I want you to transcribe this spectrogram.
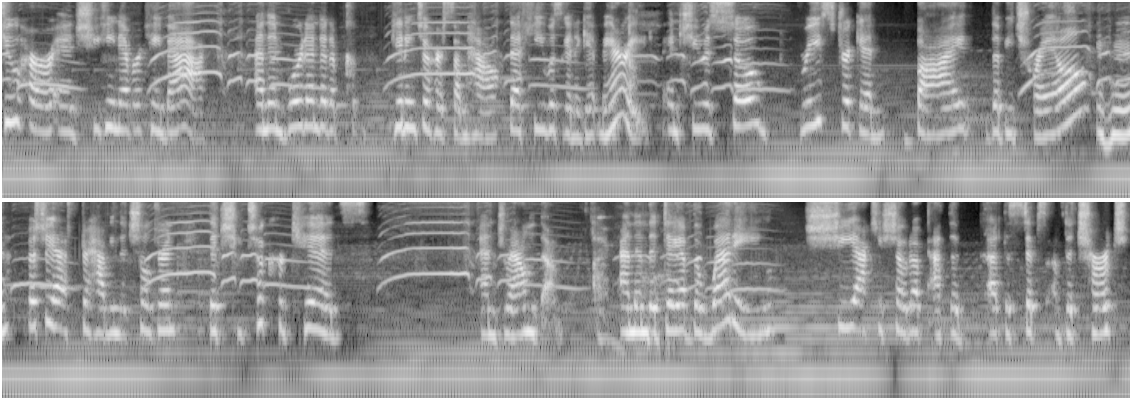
to her and she, he never came back. And then word ended up getting to her somehow that he was going to get married. And she was so grief stricken by the betrayal, mm-hmm. especially after having the children, that she took her kids and drowned them. And then the day of the wedding, she actually showed up at the at the steps of the church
